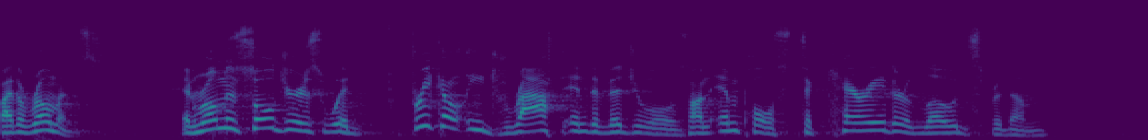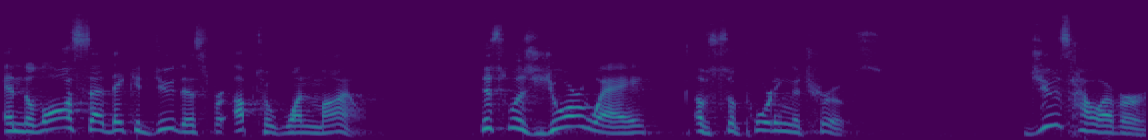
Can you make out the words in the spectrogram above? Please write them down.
by the Romans. And Roman soldiers would frequently draft individuals on impulse to carry their loads for them. And the law said they could do this for up to one mile. This was your way of supporting the troops. Jews, however,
